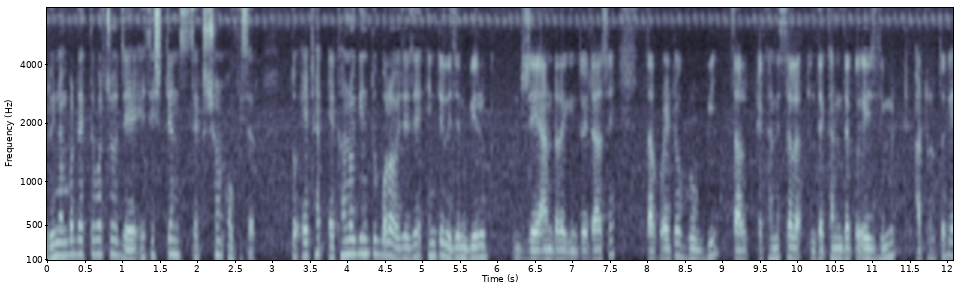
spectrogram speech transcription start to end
দুই নম্বর দেখতে পাচ্ছ যে অ্যাসিস্ট্যান্ট সেকশন অফিসার তো এটা এখানেও কিন্তু বলা হয়েছে যে ইন্টেলিজেন্ট ব্যুরো যে আন্ডারে কিন্তু এটা আছে। তারপর এটাও গ্রুপ বি তার এখানে স্যালা এখানে দেখো এজ লিমিট আঠারো থেকে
